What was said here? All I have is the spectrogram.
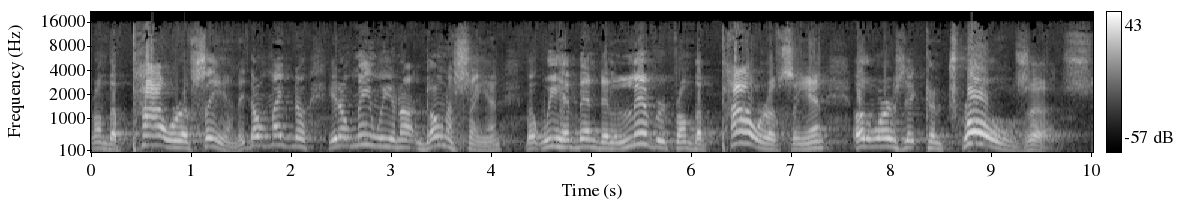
from the power of sin. It don't make no it don't mean we are not gonna sin, but we have been delivered from the power of sin, other words, that controls us.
